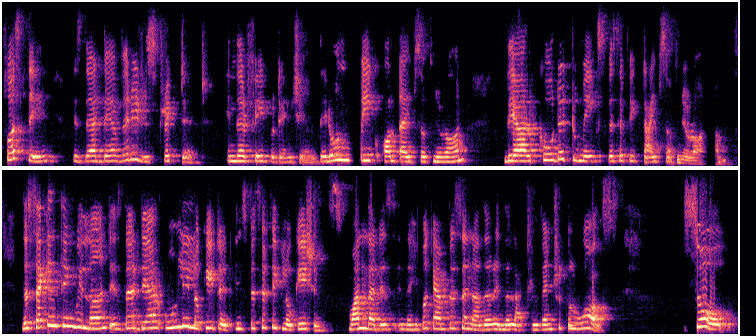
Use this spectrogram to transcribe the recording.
first thing is that they are very restricted in their fate potential. They don't make all types of neuron. They are coded to make specific types of neuron. The second thing we learned is that they are only located in specific locations, one that is in the hippocampus and other in the lateral ventricle walls. So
